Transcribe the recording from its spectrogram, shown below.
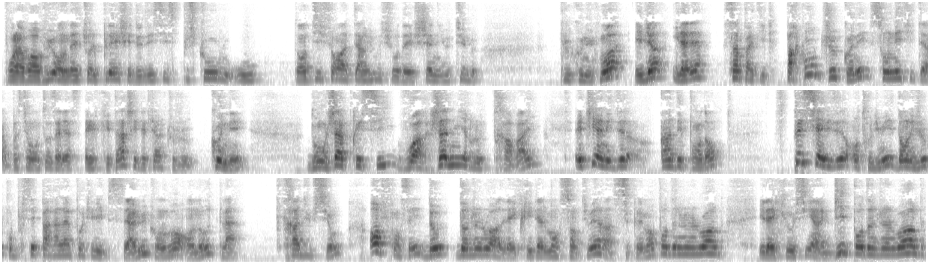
pour l'avoir vu en actual play chez 2D6 Plus Cool ou dans différentes interviews sur des chaînes YouTube plus connues que moi, eh bien, il a l'air sympathique. Par contre, je connais son éditeur, Bastien Autos alias Elcritar, c'est quelqu'un que je connais, dont j'apprécie, voire j'admire le travail, et qui est un éditeur indépendant, spécialisé, entre guillemets, dans les jeux propulsés par l'Apocalypse. C'est à lui qu'on voit en outre la traduction en français de Dungeon World. Il a écrit également Sanctuaire, un supplément pour Dungeon World. Il a écrit aussi un guide pour Dungeon World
